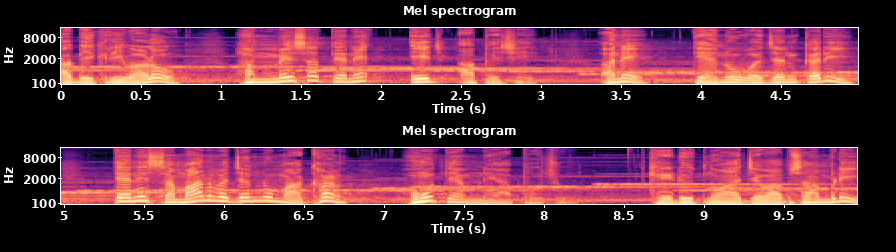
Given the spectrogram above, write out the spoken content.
આ બેકરીવાળો હંમેશા તેને એ જ આપે છે અને તેનું વજન કરી તેને સમાન વજનનું માખણ હું તેમને આપું છું. ખેડૂતનો આ જવાબ સાંભળી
